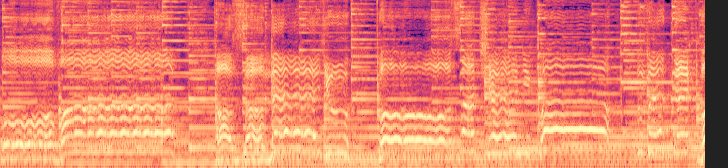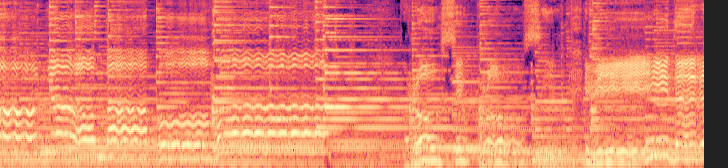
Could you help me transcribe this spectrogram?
повар, а за нею козаченько веде коня на повар. Просив, просив відеречка,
